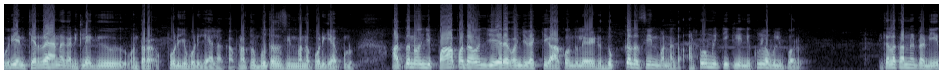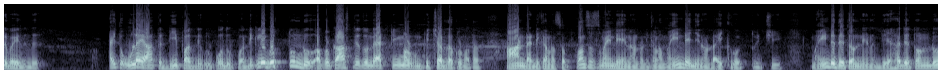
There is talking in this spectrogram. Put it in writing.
ಉರಿಯನ್ ಕೆರ್ರ ಅನ್ನಗ ನಿಕ್ಲೆಗ್ ಒಂಥರ ಪೊಡಿಗೆ ಪೊಡಿಗೆ ಎಲ್ಲ ಭೂತದ ಸೀನ್ ಬಣ್ಣ ಪೊಡಿಗೆ ಹಾಪುಂಡು. ಅತ್ತನ ಒಂಜಿ ಪಾಪದ ಒಂಜಿ ಏರಿಯಾಗ ಒಂಜಿ ವ್ಯಕ್ತಿಗೆ ಹಾಕೊಂದು ಲೇಟ್ ದುಃಖದ ಸೀನ್ ಬಣ್ಣಗ ಆಟೋಮೆಟಿಕ್ಲಿ ನಿಕುಲ್ಲ ಬುಲಿಪಾರು ನಿಕಲ ಕನ್ನಡ ನೀರು ಬೈದಂಡು ಆಯ್ತು ಉಳ ಆತ ಡೀಪ್ ಆದ ನಿಕುಲು ಪೋದು ಉಪ್ಪಾರು ನಿಕ್ಲೆ ಗೊತ್ತುಂಡು ಅಕುಲು ಕಾಸ್ಟ್ ಒಂದು ಆ್ಯಕ್ಟಿಂಗ್ ಮಾಡ್ಕೊಂಡು ಪಿಕ್ಚರ್ ತಕೊಳು ಮಾತ್ರ ಆಂಡ ನಿಕಲ್ನ ಸಬ್ ಕಾನ್ಷಿಯಸ್ ಮೈಂಡ್ ಏನುಂಡು ನಿಕಲ್ನ ಮೈಂಡ್ ಎಂಜಿನುಂಡು ಐಕ್ ಗೊತ್ತುಚ್ಚಿ ಮೈಂಡ್ ತೊಂಡೇನು ದೇಹದೆ ತೊಂಡು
